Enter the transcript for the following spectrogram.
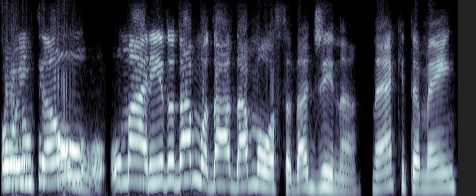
Ou então o marido da, da, da moça, da Dina, né? Que também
